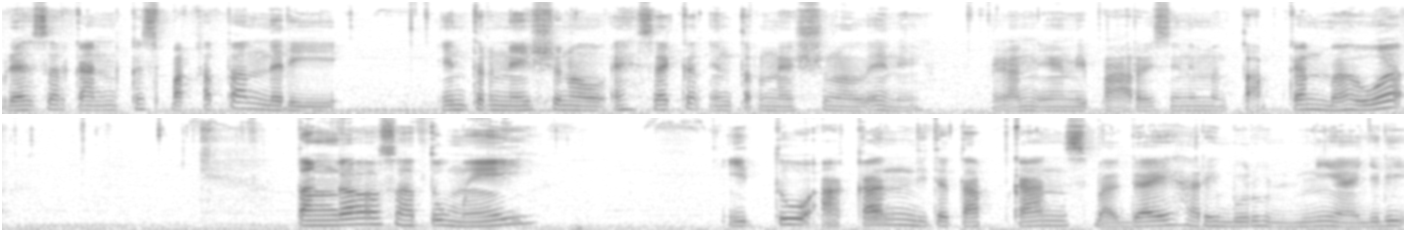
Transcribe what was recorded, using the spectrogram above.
berdasarkan kesepakatan dari international eh second international ini kan yang di Paris ini menetapkan bahwa tanggal 1 Mei itu akan ditetapkan sebagai hari buruh dunia. Jadi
